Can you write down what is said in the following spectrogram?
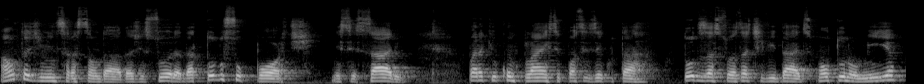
a alta administração da, da gestora dá todo o suporte necessário para que o compliance possa executar todas as suas atividades com autonomia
